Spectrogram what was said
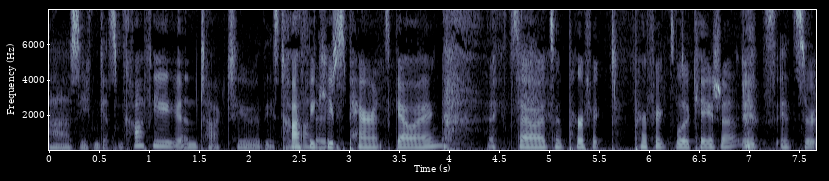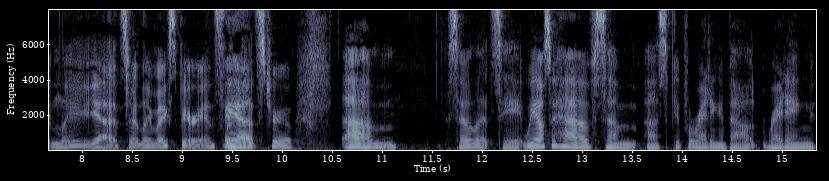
uh, so you can get some coffee and talk to these Coffee authors. keeps parents going. so it's a perfect, perfect location. it's it's certainly yeah it's certainly my experience that Yeah. that's true um so let's see we also have some uh, some people writing about writing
